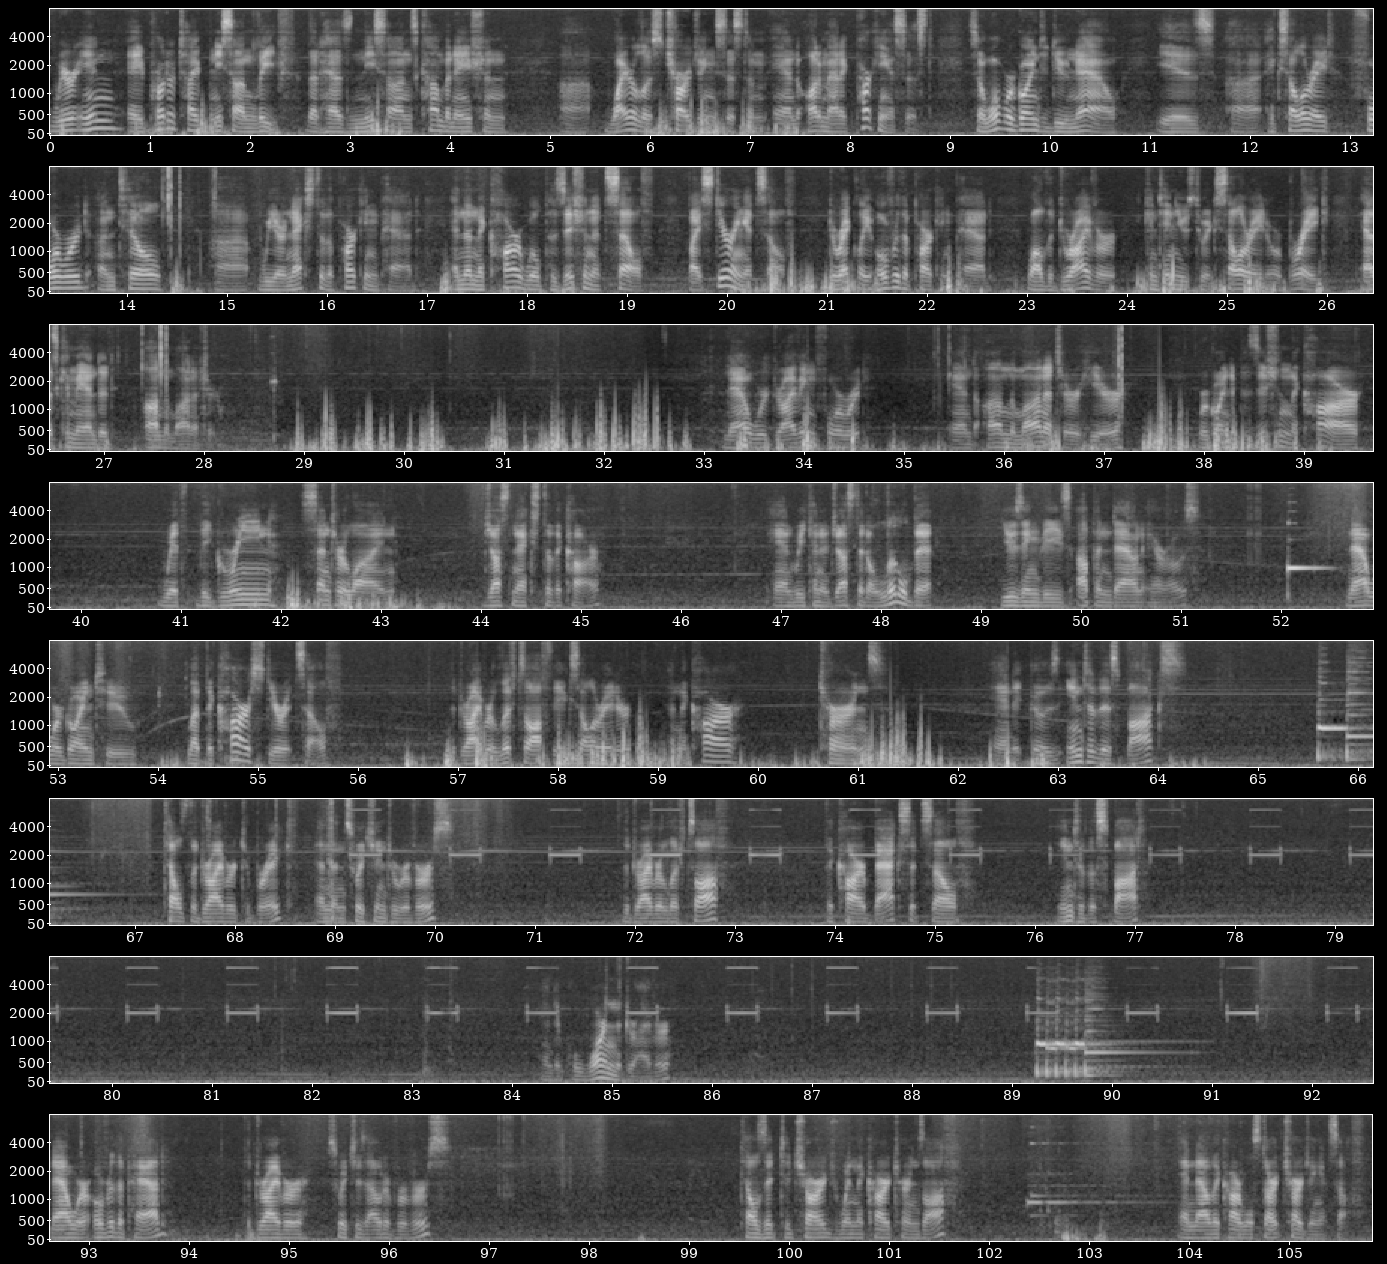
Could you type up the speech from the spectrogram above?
We're in a prototype Nissan Leaf that has Nissan's combination uh, wireless charging system and automatic parking assist. So what we're going to do now is uh, accelerate forward until uh, we are next to the parking pad and then the car will position itself by steering itself directly over the parking pad while the driver continues to accelerate or brake as commanded on the monitor. Now we're driving forward and on the monitor here we're going to position the car with the green center line just next to the car and we can adjust it a little bit using these up and down arrows. Now we're going to let the car steer itself. The driver lifts off the accelerator and the car turns and it goes into this box, tells the driver to brake, and then switch into reverse. The driver lifts off, the car backs itself into the spot, and it will warn the driver Now we're over the pad. The driver switches out of reverse. Tells it to charge when the car turns off. And now the car will start charging itself.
